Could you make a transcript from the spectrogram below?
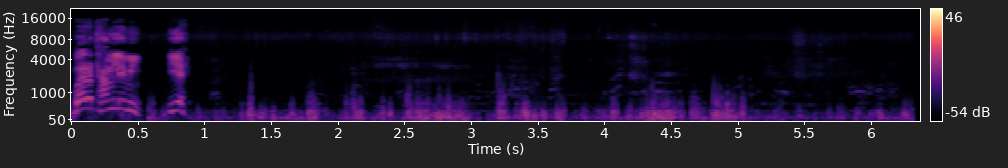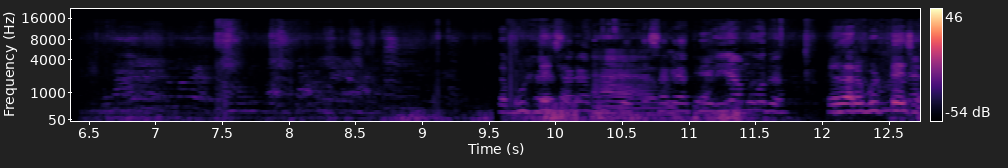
बरं थांबले मी. ये. बुट्टेच्या हे जरा बुट्टेच्या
